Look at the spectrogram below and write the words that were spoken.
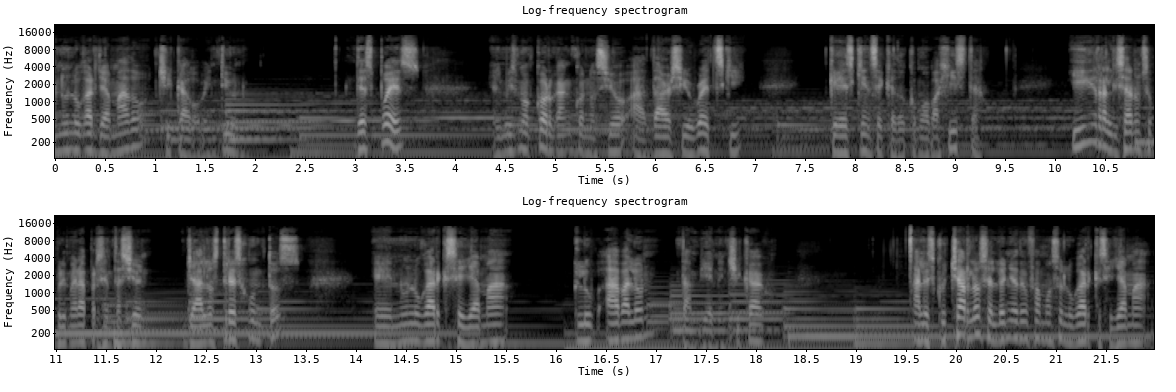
en un lugar llamado Chicago 21. Después, el mismo Corgan conoció a Darcy Redsky, que es quien se quedó como bajista, y realizaron su primera presentación ya los tres juntos en un lugar que se llama Club Avalon, también en Chicago. Al escucharlos, el dueño de un famoso lugar que se llama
